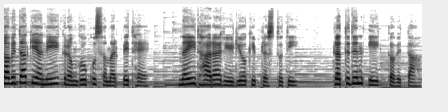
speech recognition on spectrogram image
कविता के अनेक रंगों को समर्पित है। नई धारा रेडियो की प्रस्तुति, प्रतिदिन एक कविता।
